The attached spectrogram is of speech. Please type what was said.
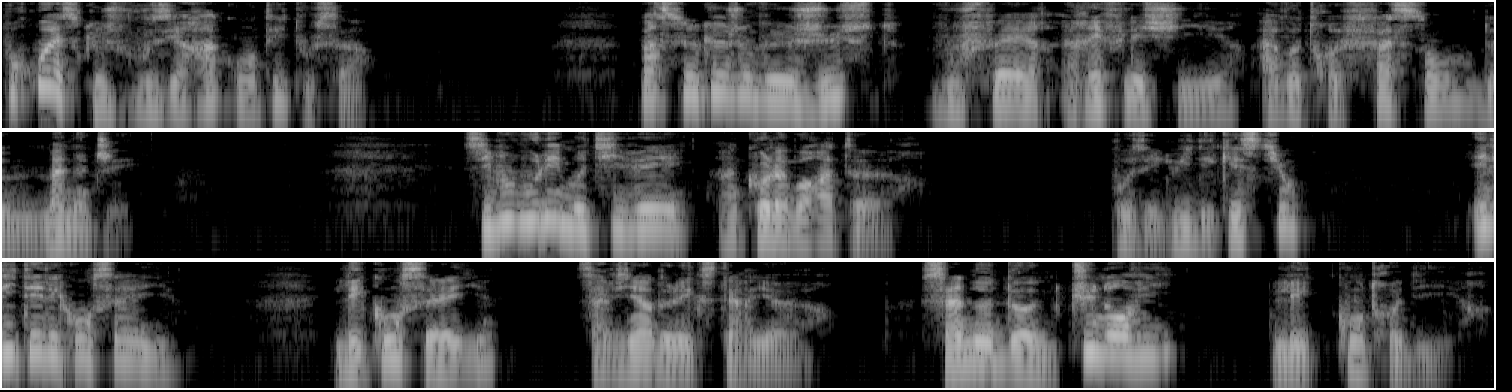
Pourquoi est-ce que je vous ai raconté tout ça? Parce que je veux juste vous faire réfléchir à votre façon de manager. Si vous voulez motiver un collaborateur, posez-lui des questions. Évitez les conseils. Les conseils, ça vient de l'extérieur. Ça ne donne qu'une envie, les contredire.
